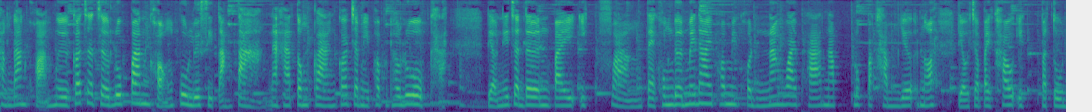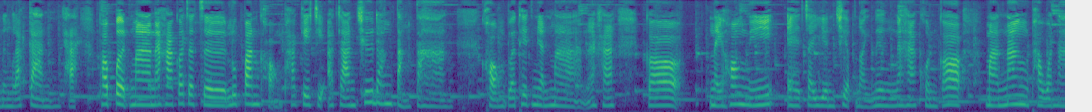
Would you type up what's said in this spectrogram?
ทางด้านขวามือก็จะเจอรูปปั้นของปู่ฤาษีต่างๆนะคะ ตรงกลางก็จะมีพระพุทธรูปค่ะ เดี๋ยวนี้จะเดินไปอีกฝั่ง แต่คงเดินไม่ได้เพราะมีคนนั่งไหว้พระนับลูกประคำเยอะเนาะเดี๋ยวจะไปเข้าอีกประตูหนึ่งละกันค่ะ พอเปิดมานะคะก็จะเจอรูปปั้นของพระเกจิอาจารย์ชื่อดังต่างๆ ของประเทศเมียนมานะคะ ก็ในห้องนี้แอร์ใจเย็นเฉียบหน่อยนึงนะคะ คนก็มานั่งภาวนา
